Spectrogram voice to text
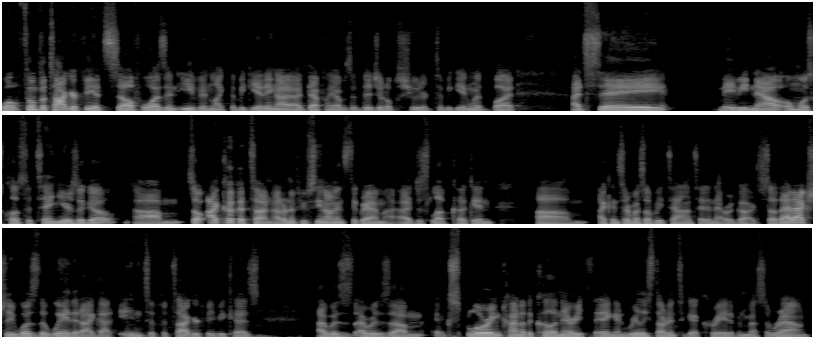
well, film photography itself wasn't even like the beginning. I, I, definitely I was a digital shooter to begin with, but I'd say maybe now almost close to 10 years ago. Um, so I cook a ton. I don't know if you've seen on Instagram. I, I just love cooking. Um, I consider myself to be talented in that regard. So that actually was the way that I got into photography because I was I was um, exploring kind of the culinary thing and really starting to get creative and mess around.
